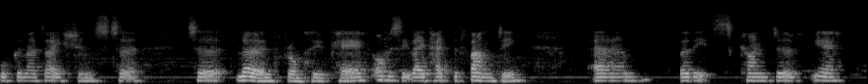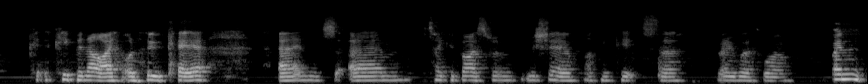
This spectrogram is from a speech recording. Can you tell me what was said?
organisations to to learn from Who Care. Obviously, they've had the funding, um, but it's kind of yeah, keep an eye on Who Care and um, take advice from Michelle. I think it's uh, very worthwhile. When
